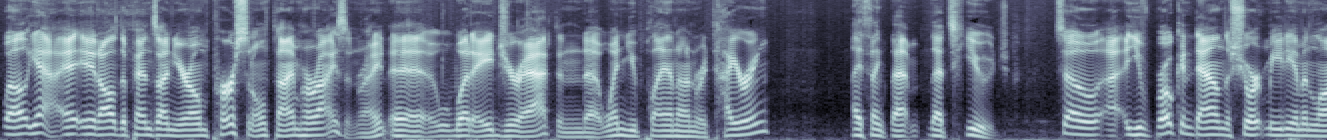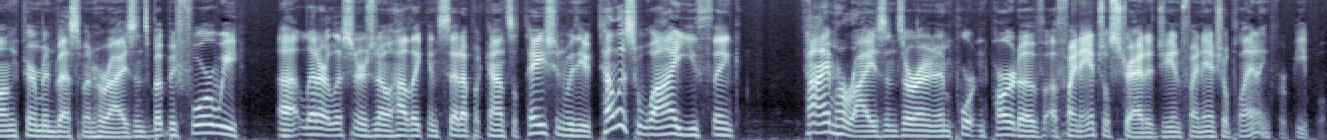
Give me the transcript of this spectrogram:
Well, yeah, it all depends on your own personal time horizon, right? Uh, what age you're at and uh, when you plan on retiring. I think that that's huge. So uh, you've broken down the short, medium, and long-term investment horizons. But before we uh, let our listeners know how they can set up a consultation with you. Tell us why you think time horizons are an important part of a financial strategy and financial planning for people.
